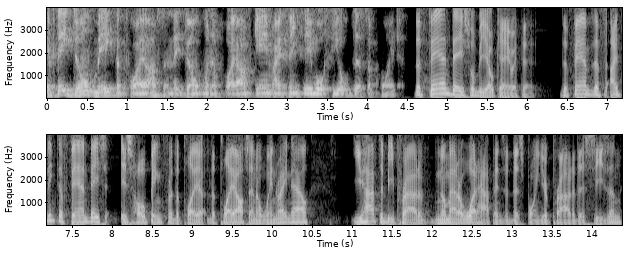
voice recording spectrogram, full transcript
If they don't make the playoffs and they don't win a playoff game, I think they will feel disappointed. The fan base will be okay with it the fan, the, I think the fan base is hoping for the play, the playoffs and a win right now. You have to be proud of no matter what happens at this point. You're proud of this season,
